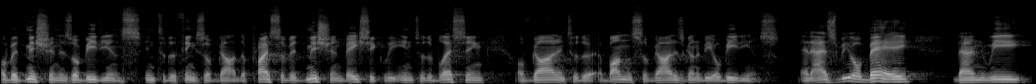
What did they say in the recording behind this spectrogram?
of admission is obedience into the things of God. The price of admission basically into the blessing of God, into the abundance of God is going to be obedience. And as we obey, then we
